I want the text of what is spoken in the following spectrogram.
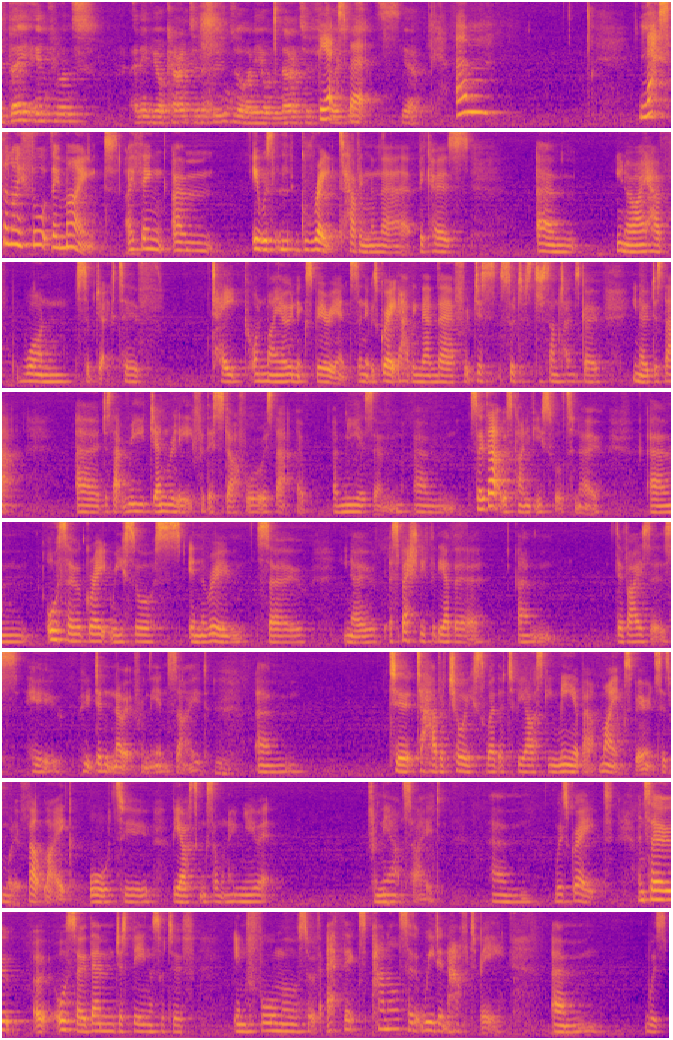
did they influence any of your character decisions or any of your narrative The choices? experts. Yeah. Um, less than I thought they might. I think um, it was l- great having them there because, um, you know, I have one subjective take on my own experience, and it was great having them there for just sort of to sometimes go, you know, does that uh, does that read generally for this stuff, or is that a, a meism? Um, so that was kind of useful to know. Um, also a great resource in the room. So, you know, especially for the other um, devisers who who didn't know it from the inside, Mm. um, to to have a choice whether to be asking me about my experiences and what it felt like, or to be asking someone who knew it from the outside, um, was great. And so uh, also them just being a sort of informal sort of ethics panel so that we didn't have to be um, was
